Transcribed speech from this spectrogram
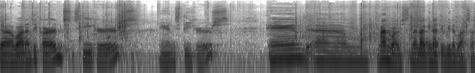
the warranty cards, stickers, and stickers, and um, manuals na lagi natin binabasa.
